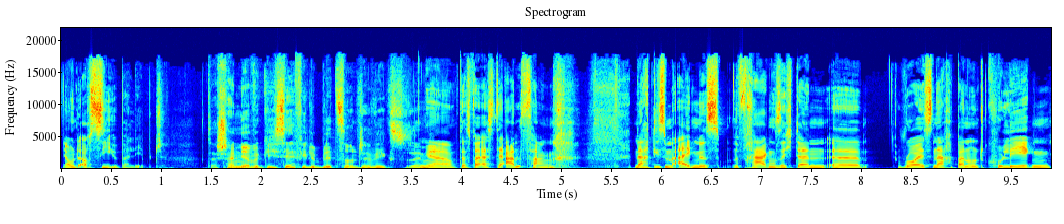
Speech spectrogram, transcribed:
Ja, und auch sie überlebt. Da scheinen ja wirklich sehr viele Blitze unterwegs zu sein. Ja, das war erst der Anfang. Nach diesem Ereignis fragen sich dann äh, Roys Nachbarn und Kollegen,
